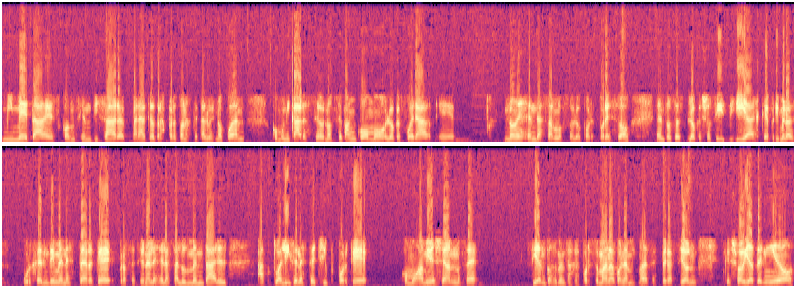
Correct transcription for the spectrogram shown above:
mi meta es concientizar para que otras personas que tal vez no puedan comunicarse o no sepan cómo o lo que fuera, eh, no dejen de hacerlo solo por, por eso. Entonces, lo que yo sí diría es que primero es urgente y menester que profesionales de la salud mental actualicen este chip, porque como a mí me llegan, no sé, cientos de mensajes por semana con la misma desesperación que yo había tenido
